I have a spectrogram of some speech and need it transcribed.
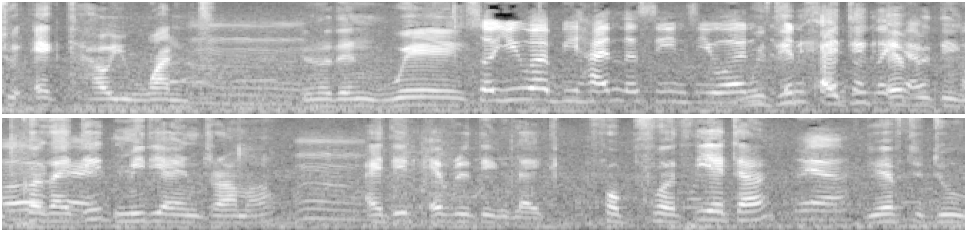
to act how you want. Mm. You know, then where so you were behind the scenes. You weren't. we in did, I did everything Oh, because I okay. Mm. did media and drama. I did everything like for for theater. Yeah. You have to do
